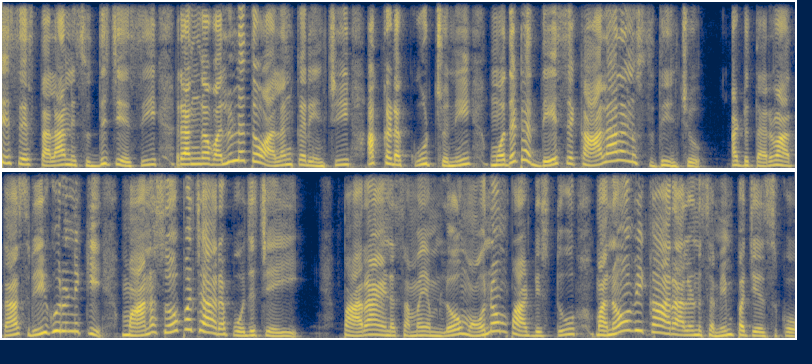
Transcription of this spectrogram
చేసే స్థలాన్ని శుద్ధి చేసి రంగవల్లులతో అలంకరించి అక్కడ కూర్చుని మొదట దేశ కాలాలను స్తుతించు. అటు తర్వాత శ్రీగురునికి మానసోపచార పూజ చేయి. పారాయణ సమయంలో మౌనం పాటిస్తూ మనోవికారాలను శమింపచేసుకో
